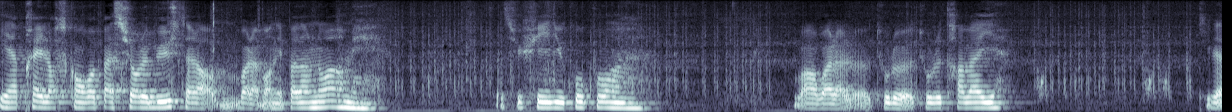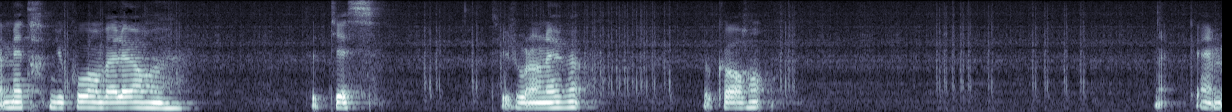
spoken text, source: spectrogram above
Et après, lorsqu'on repasse sur le buste, alors voilà, bon, on n'est pas dans le noir, mais ça suffit du coup pour voilà tout, le, tout le travail qui va mettre du coup en valeur euh, cette pièce. Si je vous l'enlève, le corps. quand même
